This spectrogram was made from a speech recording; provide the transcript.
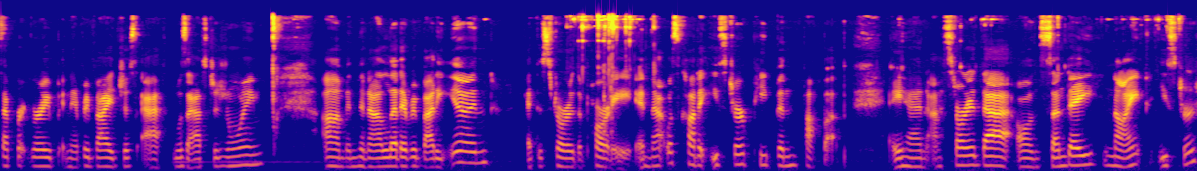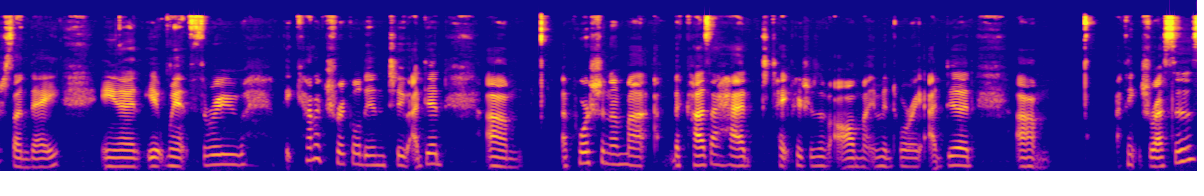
separate group, and everybody just asked, was asked to join. Um, and then I let everybody in at the start of the party, and that was called an Easter Peepin' Pop Up. And I started that on Sunday night, Easter Sunday, and it went through. It kind of trickled into. I did um, a portion of my because I had to take pictures of all my inventory. I did, um, I think, dresses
